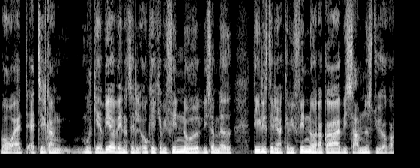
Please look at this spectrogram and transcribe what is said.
hvor at, at tilgang måske er ved at vende til, okay, kan vi finde noget, ligesom med delestillinger, kan vi finde noget, der gør, at vi samler styrker.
